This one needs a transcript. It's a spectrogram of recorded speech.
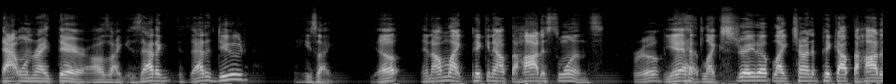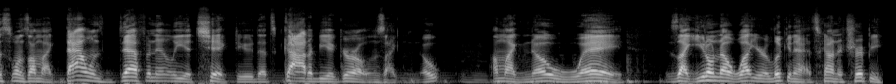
that one right there. I was like, is that a, is that a dude? And he's like, yep, and I'm like picking out the hottest ones. For real? Yeah, like straight up, like trying to pick out the hottest ones. I'm like, that one's definitely a chick, dude. That's got to be a girl. And it's like, nope. I'm like, no way. It's like you don't know what you're looking at. It's kind of trippy.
